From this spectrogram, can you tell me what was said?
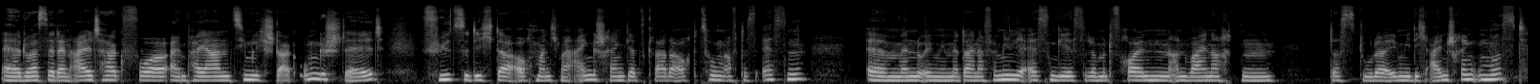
äh, du hast ja deinen Alltag vor ein paar Jahren ziemlich stark umgestellt. Fühlst du dich da auch manchmal eingeschränkt, jetzt gerade auch bezogen auf das Essen? Ähm, wenn du irgendwie mit deiner Familie essen gehst oder mit Freunden an Weihnachten, dass du da irgendwie dich einschränken musst?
